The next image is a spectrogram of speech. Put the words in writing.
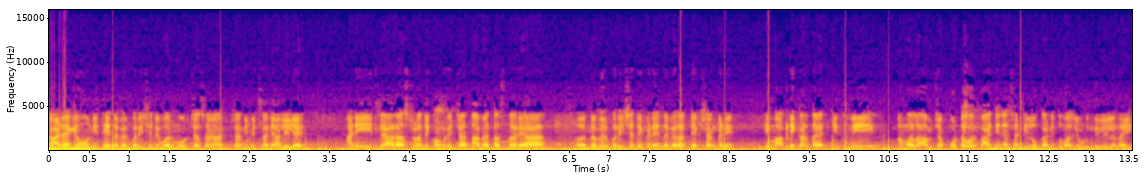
गाड्या घेऊन इथे नगर परिषदेवर मोर्चाच्या निमित्ताने आलेले आहेत. आणि इथल्या राष्ट्रवादी काँग्रेसच्या ताब्यात असणाऱ्या नगर परिषदेकडे नगराध्यक्षांकडे ही मागणी करतायत की तुम्ही आम्हाला आमच्या पोटावर पाय देण्यासाठी लोकांनी तुम्हाला निवडून दिलेलं नाही.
